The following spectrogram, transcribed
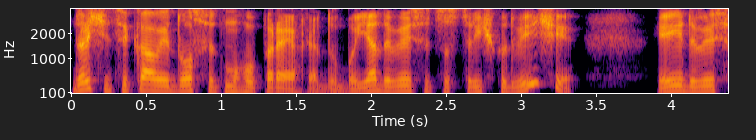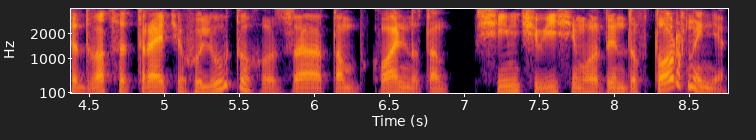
до речі, цікавий досвід мого перегляду, бо я дивився цю стрічку двічі. Я її дивився 23 лютого за там буквально там 7 чи 8 годин до вторгнення,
